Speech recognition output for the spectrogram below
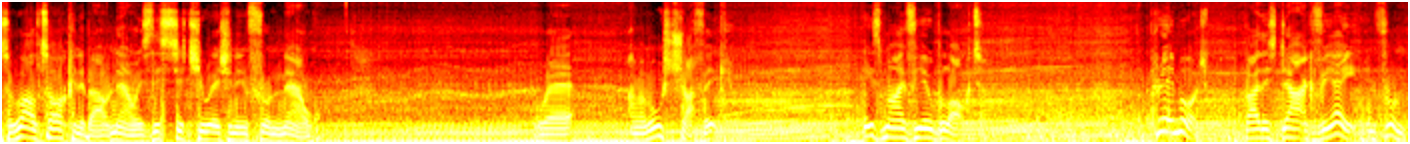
So what I'm talking about now is this situation in front now where I'm amongst traffic. Is my view blocked? Pretty much by this dark V8 in front.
